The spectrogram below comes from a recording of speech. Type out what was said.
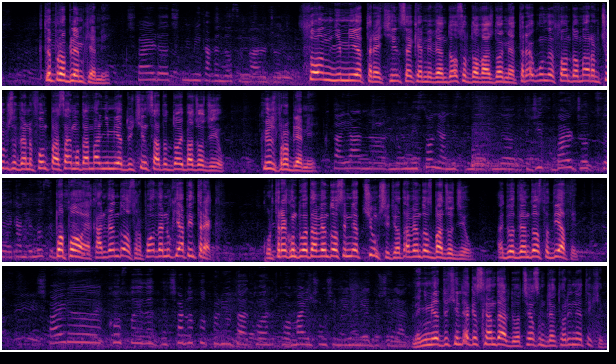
Këtë problem kemi. Çfarë çmimi kanë vendosur baxhot? Thonë 1.300 s'e kemi vendosur, do vazhdojmë me tregun dhe thonë do marrim qumshtin dhe në fund pastaj mund ta marrë 1.200 sa të dojë baxhoxhiu. Ky është problemi. Këta janë në unison, janë, të gjithë baxhot, e kanë vendosur... Po, po, e kanë vendosur, po dhe nuk japin treg. Kur tregun duhet ta vendosim ne të qumshtit, jo ta vendosë baxhoxhiu. Ai duhet vendosë të djathit. Çfarë kostoje dhe çfarë do të thotë për ju t'jua marrin qumshtin me 1200 lekë? Me 1200 lekë është skandal, duhet t'i shesim blektorinë e t'ikim.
